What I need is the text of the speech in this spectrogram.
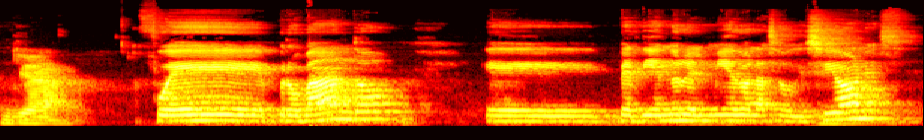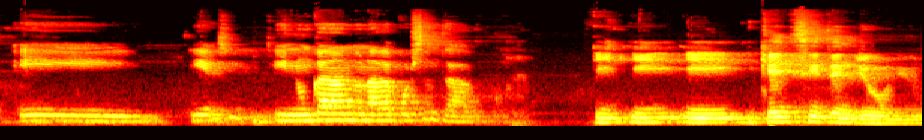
Ya. Fue probando, eh, perdiéndole el miedo a las audiciones y, y eso, y nunca dando nada por sentado. ¿Y, y, y qué hiciste en Junior?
